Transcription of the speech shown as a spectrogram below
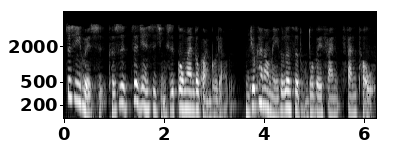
这是一回事。可是这件事情是公安都管不了的，你就看到每一个垃圾桶都被翻翻透了，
